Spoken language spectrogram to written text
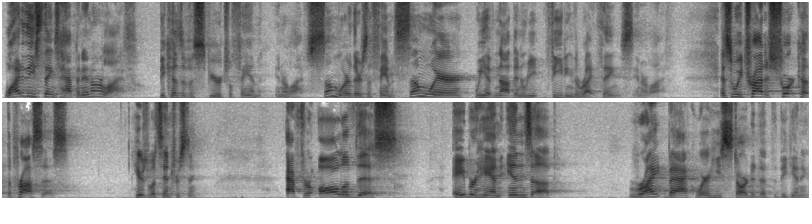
Why do these things happen in our life? Because of a spiritual famine in our life. Somewhere there's a famine. Somewhere we have not been re- feeding the right things in our life. And so we try to shortcut the process. Here's what's interesting. After all of this, Abraham ends up right back where he started at the beginning.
